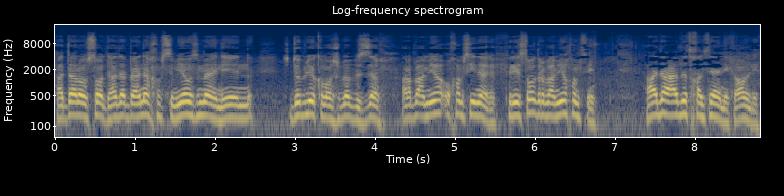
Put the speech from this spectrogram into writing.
هذا راه solde هذا بعناه خمسمية وثمانين. doublé كلو شباب بزاف. ربعمية وخمسين ألف. prix solde ربعمية وخمسين. هذا عاود دخل ثاني هاوليك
